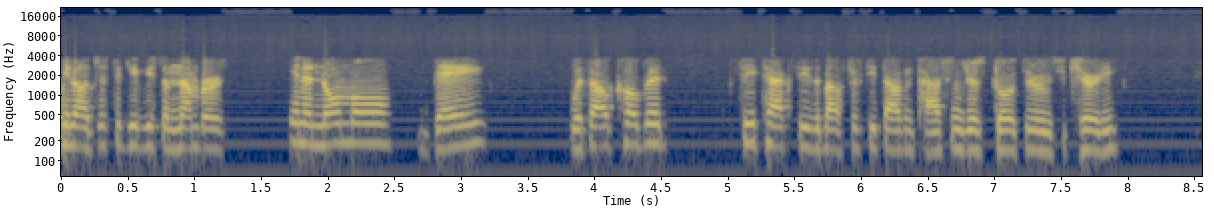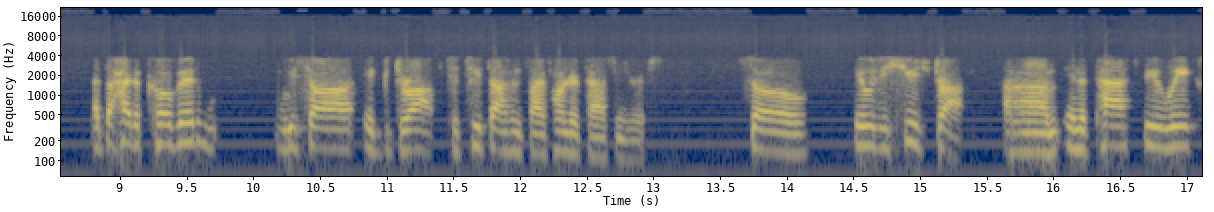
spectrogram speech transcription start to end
you know, just to give you some numbers, in a normal day without COVID, Sea-Tac sees about 50,000 passengers go through security. At the height of COVID, we saw it drop to 2,500 passengers. So it was a huge drop. Um, in the past few weeks,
